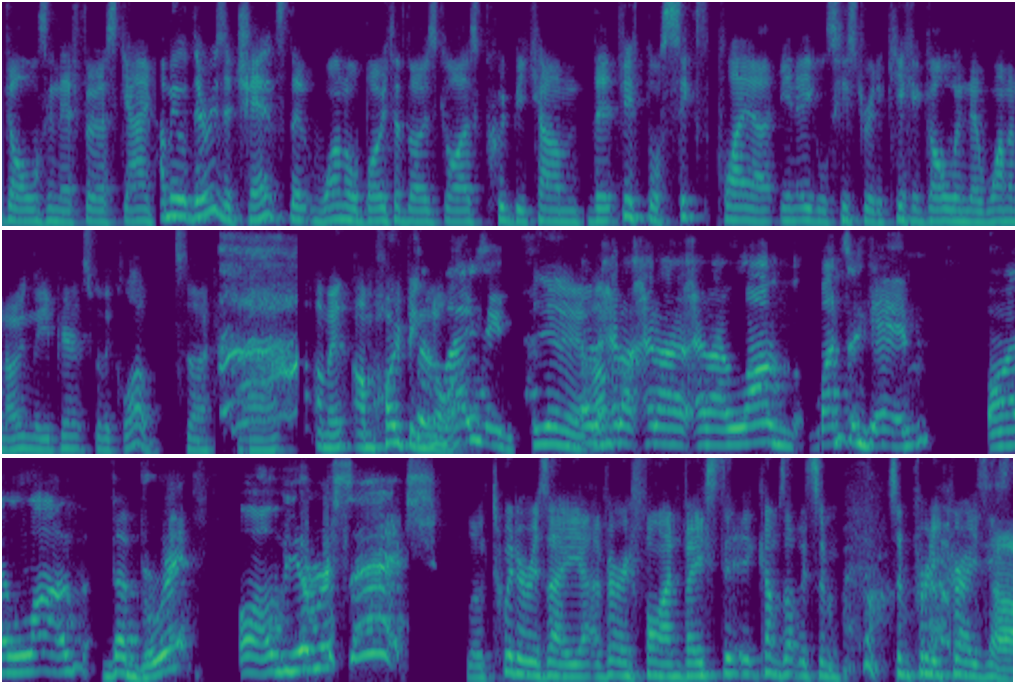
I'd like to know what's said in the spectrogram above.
goals in their first game. I mean, there is a chance that one or both of those guys could become the fifth or sixth player in Eagles history to kick a goal in their one and only appearance for the club. So, uh, I mean, I'm hoping It's not. amazing. Yeah, And, and, I, and, I, and I love, once again, I love the breadth of your research. Look, Twitter is a, a very fine beast. It, it comes up with some some pretty crazy Oh,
